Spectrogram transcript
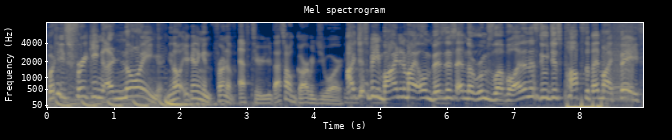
but he's freaking annoying. You know? You're getting in front of F tier. That's how garbage you are. I just be minding my own business and the rooms level, and then this dude just pops up in my face.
